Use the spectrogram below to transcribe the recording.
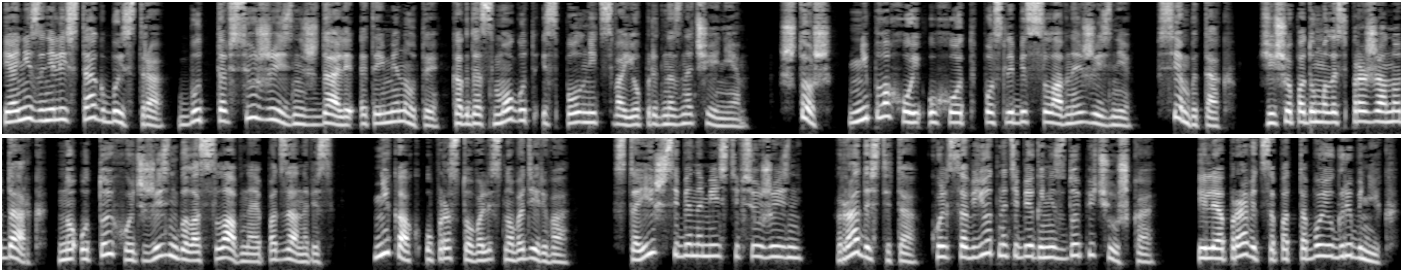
и они занялись так быстро, будто всю жизнь ждали этой минуты, когда смогут исполнить свое предназначение. Что ж, неплохой уход после бесславной жизни. Всем бы так. Еще подумалось про Жанну Дарк, но у той хоть жизнь была славная под занавес. Не как у простого лесного дерева. Стоишь себе на месте всю жизнь, Радости-то, коль совьет на тебе гнездо печушка или оправится под тобою грибник.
